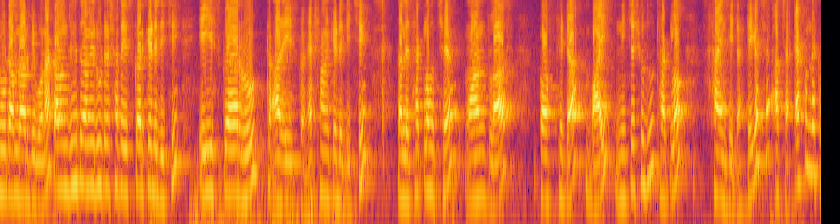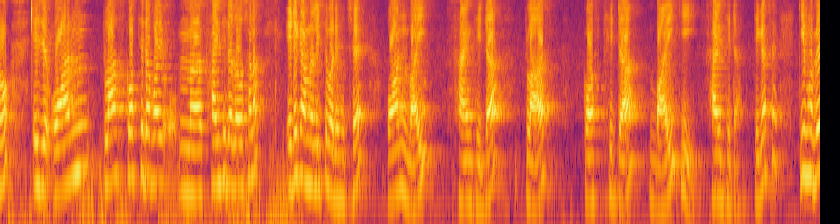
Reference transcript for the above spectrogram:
রুট আমরা আর দিব না, কারণ যেহেতু আমি রুটের সাথে স্কোয়ার কেটে দিচ্ছি, এই স্কোয়ার রুট আর এই স্কোয়ার একসঙ্গে কেটে দিচ্ছি, তাহলে থাকল হচ্ছে one plus cos theta by নিচে শুধু থাকল সাইন থিটা ঠিক আছে? আচ্ছা এখন দেখো এই যে one plus cos theta by sine theta দেওয়া না, এটাকে আমরা লিখতে পারি হচ্ছে one by sine theta plus cos theta by কি? সাইন থিটা ঠিক আছে? কীভাবে?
